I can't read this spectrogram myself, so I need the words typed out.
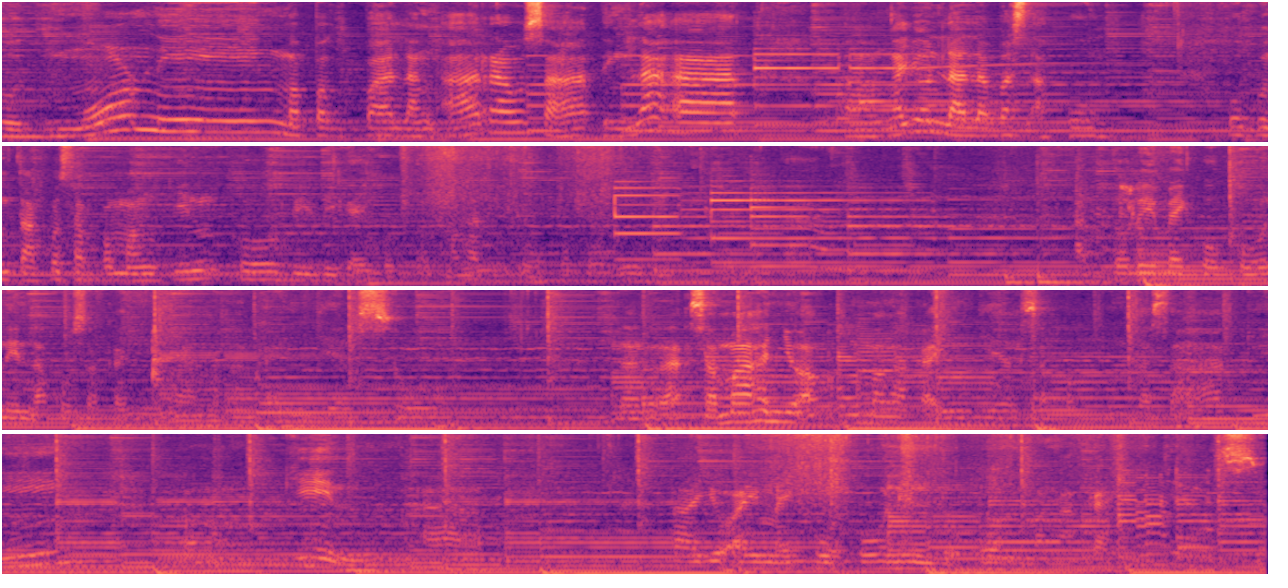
Good morning! Mapagpalang araw sa ating lahat. Ah, ngayon, lalabas ako. Pupunta ako sa pamangkin ko, bibigay ko ito mga niluto ko. At tuloy may kukunin ako sa kanya, mga ka-angels. So, tara, samahan niyo ako mga ka-angels sa pagpunta sa aking pamangkin. At tayo ay may kukunin doon, mga ka-angels. So,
